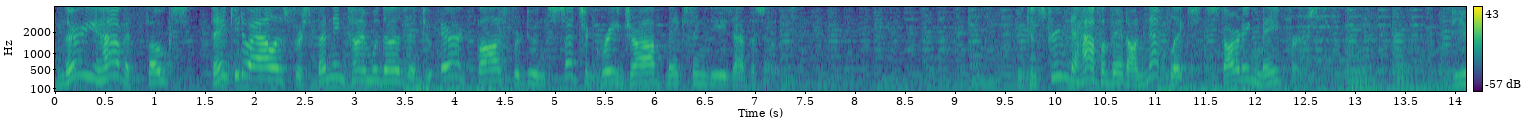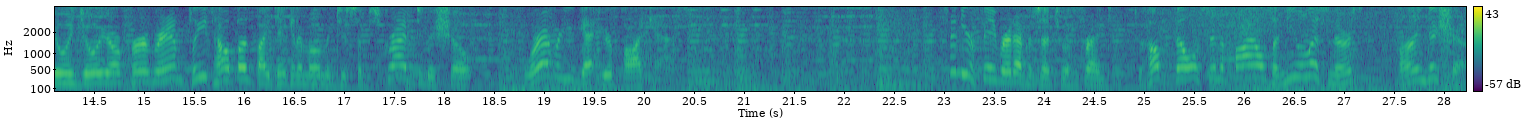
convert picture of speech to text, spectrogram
And there you have it, folks. Thank you to Alice for spending time with us and to Eric Boss for doing such a great job mixing these episodes. You can stream the half of it on Netflix starting May 1st. If you enjoy our program, please help us by taking a moment to subscribe to the show wherever you get your podcasts. Send your favorite episode to a friend to help fellow cinephiles and new listeners find the show.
